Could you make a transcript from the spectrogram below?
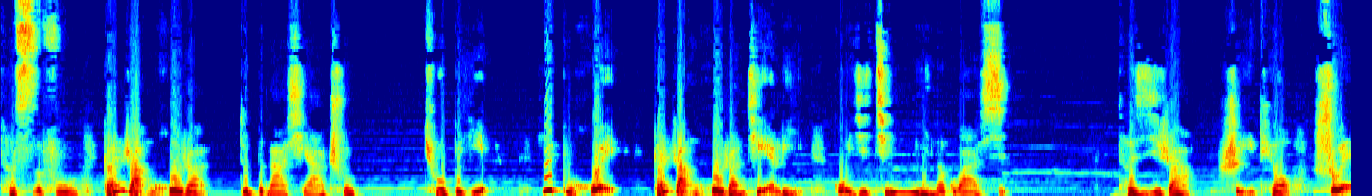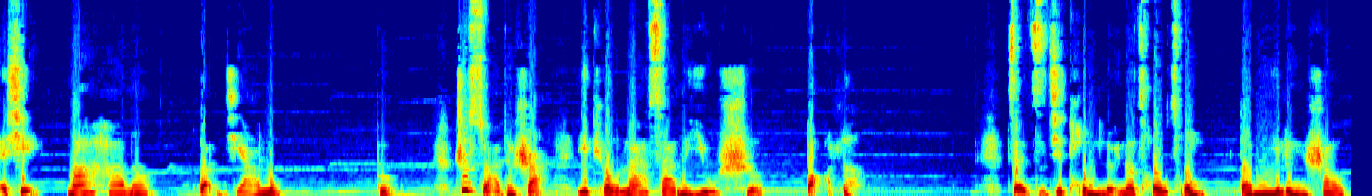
他似乎跟任何人都不难相处，却不愿也不会跟任何人建立过于紧密的关系。他依然是一条率性蛮横的混家龙，不，只算得上一条懒散的游蛇罢了。在自己同类的草丛的泥泞上。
